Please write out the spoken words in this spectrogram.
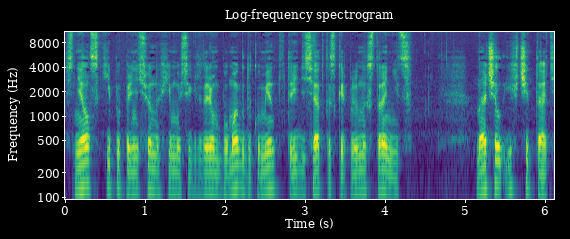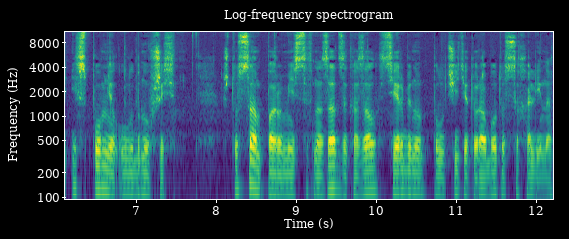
снял с кипы принесенных ему секретарем бумаг документ в три десятка скрепленных страниц. Начал их читать и вспомнил, улыбнувшись, что сам пару месяцев назад заказал Сербину получить эту работу с Сахалина.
